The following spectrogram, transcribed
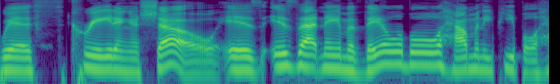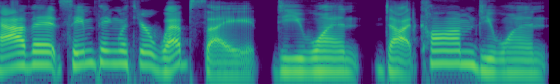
with creating a show is is that name available? How many people have it? Same thing with your website. Do you want .com? Do you want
